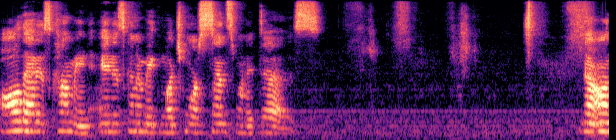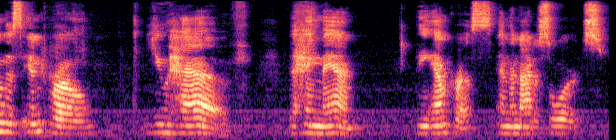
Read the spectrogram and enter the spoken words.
all that is coming and it's going to make much more sense when it does. Now on this end row, you have the Hangman, the Empress, and the Knight of Swords.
